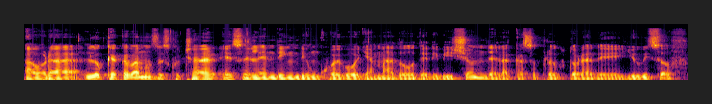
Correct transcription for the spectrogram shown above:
ahora lo que acabamos de escuchar es el ending de un juego llamado The Division de la casa productora de Ubisoft.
